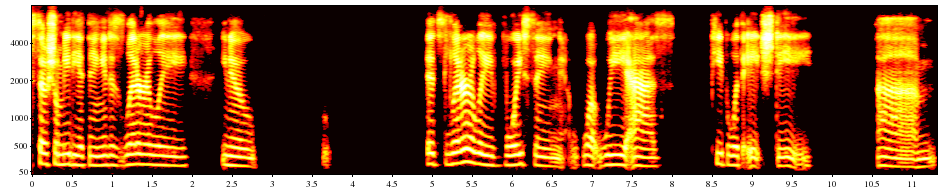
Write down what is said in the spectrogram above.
social media thing. It is literally, you know, it's literally voicing what we as people with HD um,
